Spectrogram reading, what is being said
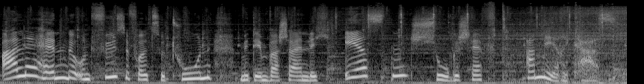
alle Hände und Füße voll zu tun mit dem wahrscheinlich ersten Schuhgeschäft Amerikas.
